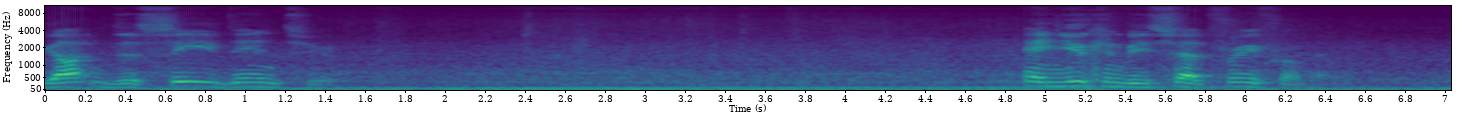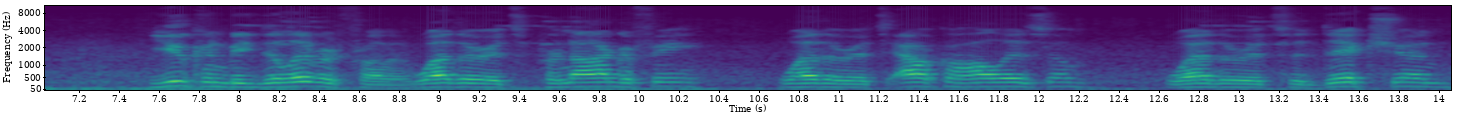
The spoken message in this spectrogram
gotten deceived into. And you can be set free from it. You can be delivered from it, whether it's pornography, whether it's alcoholism, whether it's addiction,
